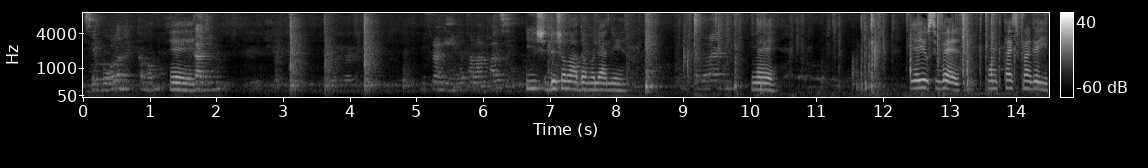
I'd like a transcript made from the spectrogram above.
Cebola, né? Fica bom. É. Picadinho. O franguinho já tá lá quase. Ixi, deixa eu lá dar uma olhadinha. Tá douradinho. É. E aí, o Silvério, como que tá esse frango aí?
